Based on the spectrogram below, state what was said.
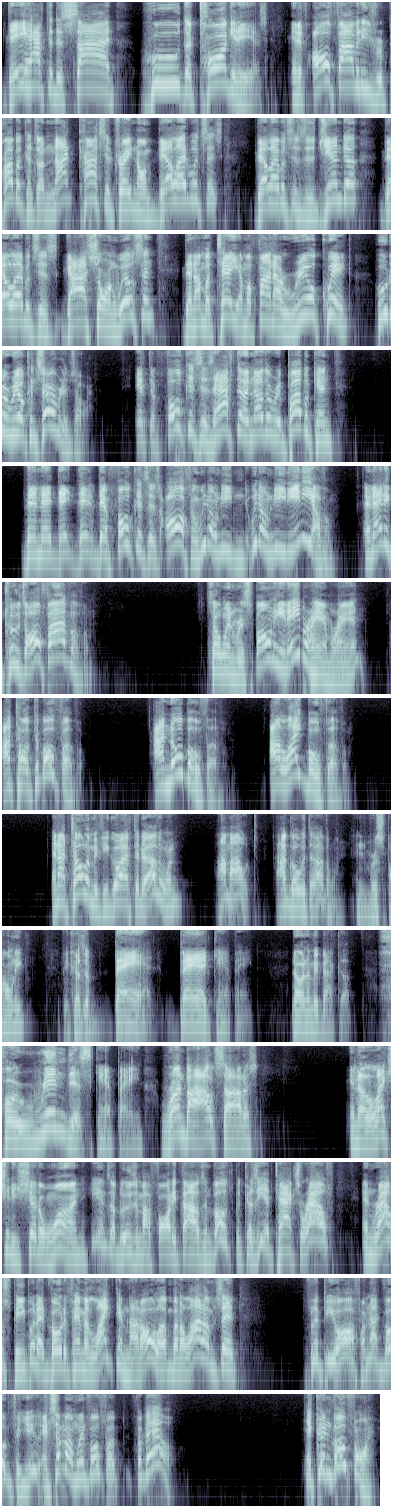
They have to decide who the target is. And if all five of these Republicans are not concentrating on Bel Edwards's, Bel Edwards's agenda, Bel Edwards's guy, Shawn Wilson, then I'm going to tell you, I'm going to find out real quick who the real conservatives are. If the focus is after another Republican, then they, they, they, their focus is off, and we don't need we don't need any of them, and that includes all five of them. So when Rispone and Abraham ran, I talked to both of them. I know both of them. I like both of them, and I told them if you go after the other one, I'm out. I'll go with the other one. And Rispone, because of a bad, bad campaign. No, let me back up. Horrendous campaign run by outsiders in an election he should have won, he ends up losing by 40,000 votes because he attacks Ralph and Ralph's people that voted for him and liked him. Not all of them, but a lot of them said, flip you off. I'm not voting for you. And some of them went vote for, for Bel. They couldn't vote for him.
